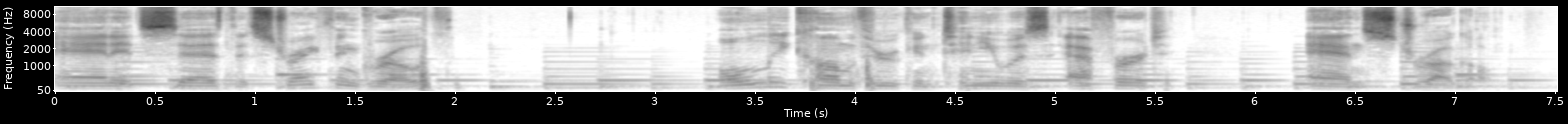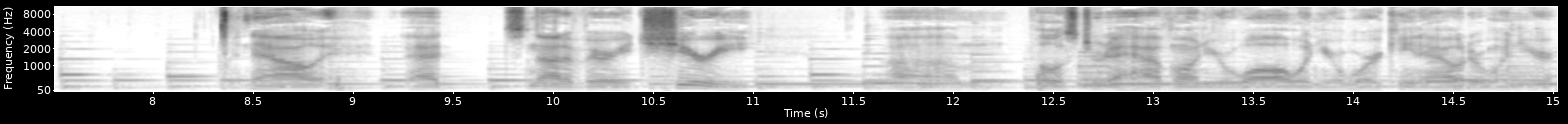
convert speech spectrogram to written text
and it says that strength and growth only come through continuous effort and struggle. Now, that's not a very cheery um, poster to have on your wall when you're working out or when you're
